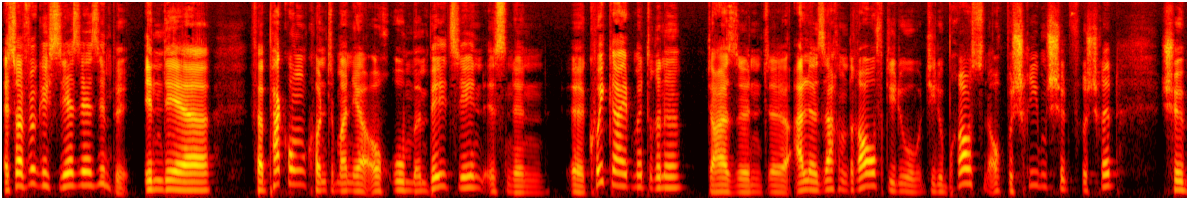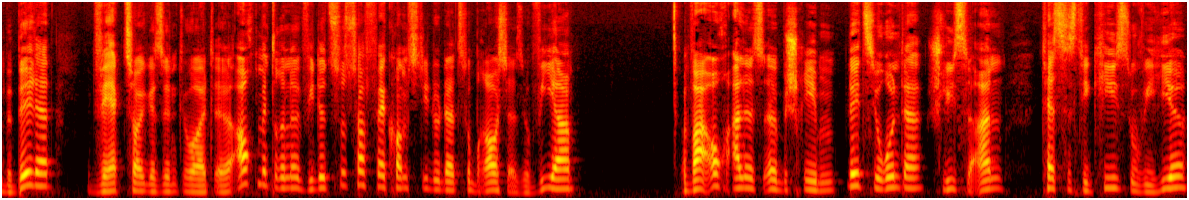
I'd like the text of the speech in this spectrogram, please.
Es war wirklich sehr, sehr simpel. In der Verpackung konnte man ja auch oben im Bild sehen, ist ein äh, Quick Guide mit drin. Da sind äh, alle Sachen drauf, die du, die du brauchst, und auch beschrieben, Schritt für Schritt, schön bebildert. Werkzeuge sind dort äh, auch mit drin, wie du zur Software kommst, die du dazu brauchst, also VIA. War auch alles äh, beschrieben. Lädst sie runter, schließt sie an, testest die Keys, so wie hier.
